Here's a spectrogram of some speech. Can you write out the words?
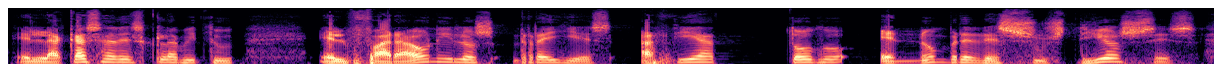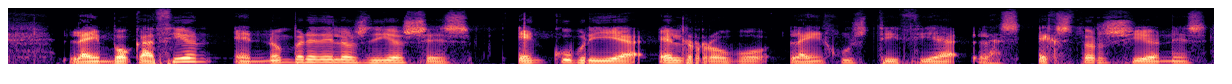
en la casa de esclavitud, el faraón y los reyes hacía todo en nombre de sus dioses. La invocación en nombre de los dioses encubría el robo, la injusticia, las extorsiones,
